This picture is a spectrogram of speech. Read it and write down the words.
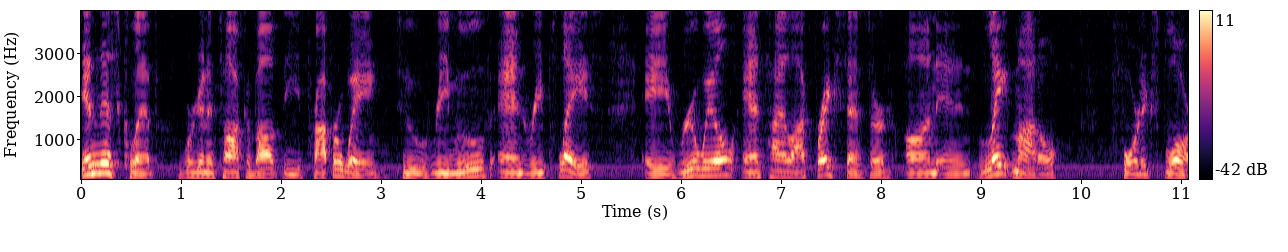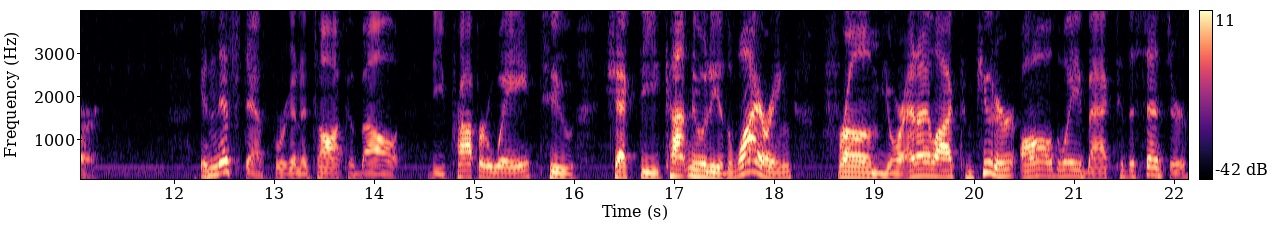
In this clip, we're going to talk about the proper way to remove and replace a rear wheel anti-lock brake sensor on a late model Ford Explorer. In this step, we're going to talk about the proper way to check the continuity of the wiring from your anti-lock computer all the way back to the sensor.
